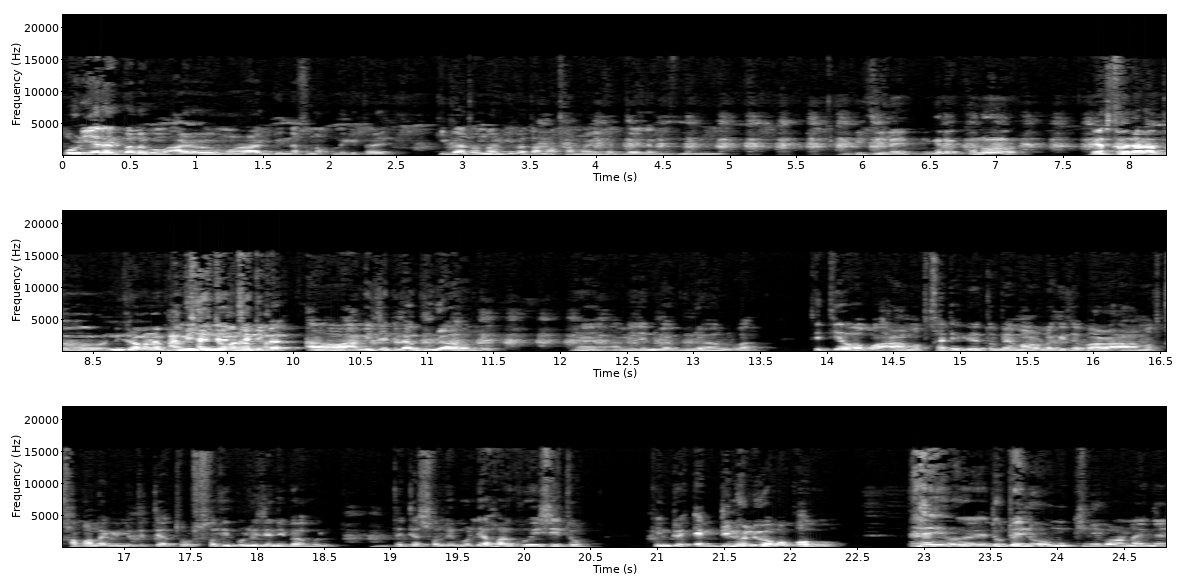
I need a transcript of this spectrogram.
কৰিয়ে থাকিব লাগিব। আৰু মৰাৰ আগদিনাখনক লাগি তই কিবা এটা নহয় কিবা এটা মাথা মাৰি থাকিবই লাগিব মানে। বিজি লাইফ সেইকাৰণে কোনো ব্যস্ত হৈ থকাটো নিজৰ কাৰণে আমি যেনিবা। অঁ আমি যেনিবা বুঢ়া হ'লোঁ। আমি যেনিবা বুঢ়া হ'লোঁ তেতিয়াও আকৌ আৰামত খাই থাকিলে তোৰ বেমাৰো লাগি যাব আৰু আৰামত খাব লাগিলে তেতিয়া তোৰ চলি পলি যেনিবা হ'ল। তেতিয়া চলি পলিয়ে হয় খুজিছি তোক কিন্তু একদিন হ'লেও আকৌ ক'ব সেই দেউতাইনো অমুকখিনি কৰা নাই নে?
